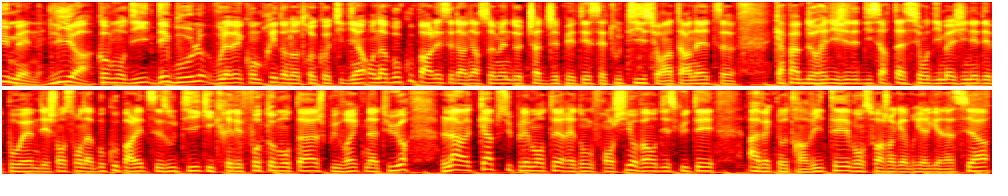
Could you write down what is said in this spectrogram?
humaines. L'IA, comme on dit, déboule. Vous l'avez compris dans notre quotidien. On a beaucoup parlé ces dernières semaines de ChatGPT, cet outil sur Internet euh, capable de rédiger des dissertations, d'imaginer des poèmes, des chansons. On a beaucoup parlé de ces outils qui créent des photomontages plus vrais que nature. Là, un cap supplémentaire est donc franchi. On va en discuter avec notre invité. Bonsoir Jean-Gabriel Ganassia.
